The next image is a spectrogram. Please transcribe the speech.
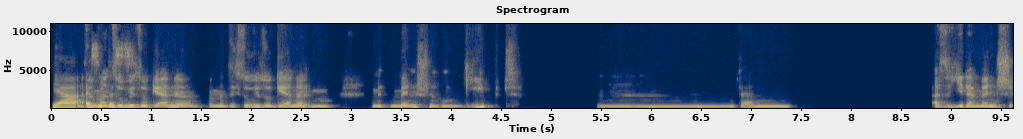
Ja, und also wenn man sowieso gerne, wenn man sich sowieso gerne im, mit Menschen umgibt, mm, dann, also jeder Mensch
